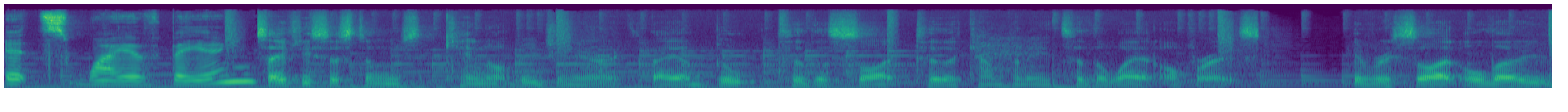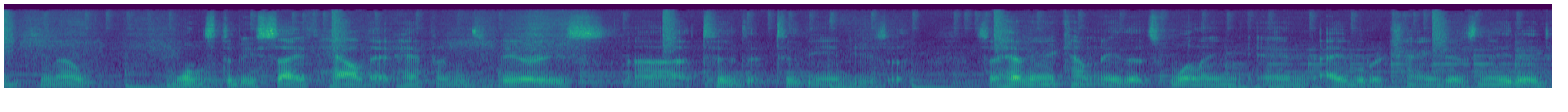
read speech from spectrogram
its way of being. Safety systems cannot be generic. They are built to the site, to the company, to the way it operates. Every site, although you know, wants to be safe, how that happens varies uh, to, the, to the end user. So having a company that's willing and able to change as needed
